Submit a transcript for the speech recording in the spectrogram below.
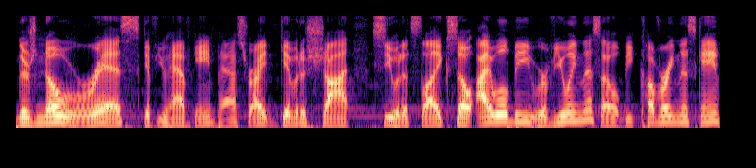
There's no risk if you have Game Pass, right? Give it a shot, see what it's like. So I will be reviewing this. I will be covering this game.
